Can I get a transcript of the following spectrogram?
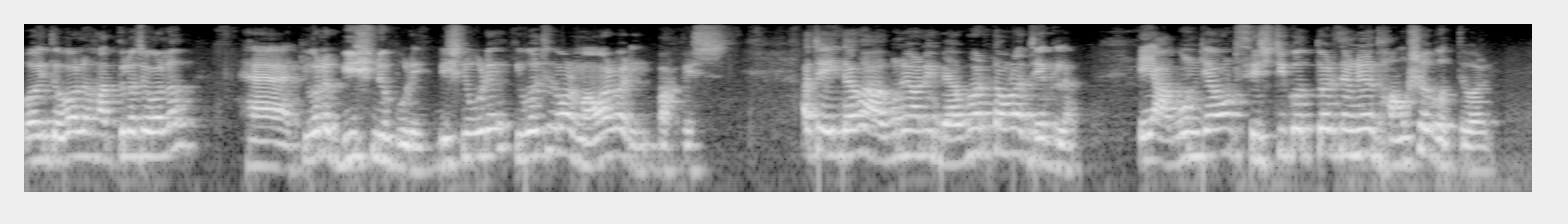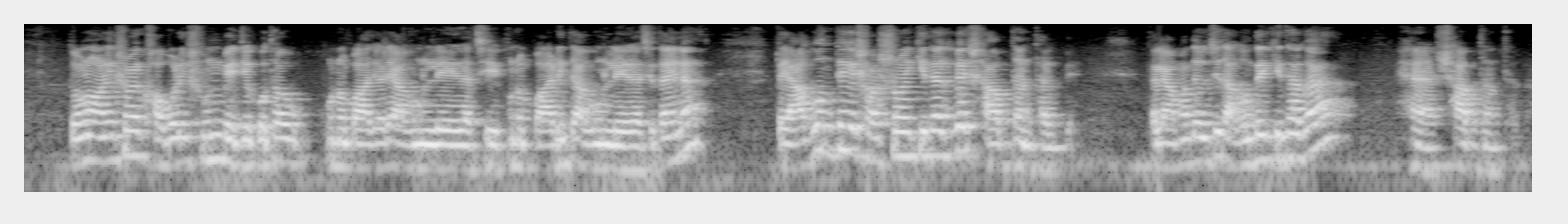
ওই তো বলো, হাত তুলেছো বলো? হ্যাঁ কি বলো? বিষ্ণুপুরে। বিষ্ণুপুরে? কি বলছো তোমার মামার বাড়ি? বাহ, বেশ। আচ্ছা এই দেখো আগুনের অনেক ব্যবহার তো আমরা দেখলাম। এই আগুন যেমন সৃষ্টি করতে পারে, তেমনি ধ্বংস করতে পারে। তোমরা অনেক সময় খবরে শুনবে যে কোথাও কোনো বাজারে আগুন লেগে গেছে, কোনো বাড়িতে আগুন লেগে গেছে, তাই না? তাই আগুন থেকে সবসময় কি থাকবে? সাবধান থাকবে। তাহলে আমাদের উচিত আগুন থেকে কি থাকা? হ্যাঁ সাবধান থাকা।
